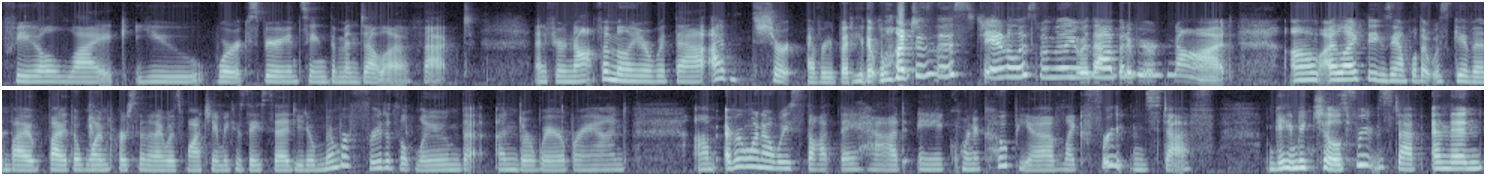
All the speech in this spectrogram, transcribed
feel like you were experiencing the Mandela effect. And if you're not familiar with that, I'm sure everybody that watches this channel is familiar with that, but if you're not, um, I like the example that was given by, by the one person that I was watching because they said, you know, remember Fruit of the Loom, the underwear brand? Um, everyone always thought they had a cornucopia of like fruit and stuff. I'm getting big chills, fruit and stuff. And then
